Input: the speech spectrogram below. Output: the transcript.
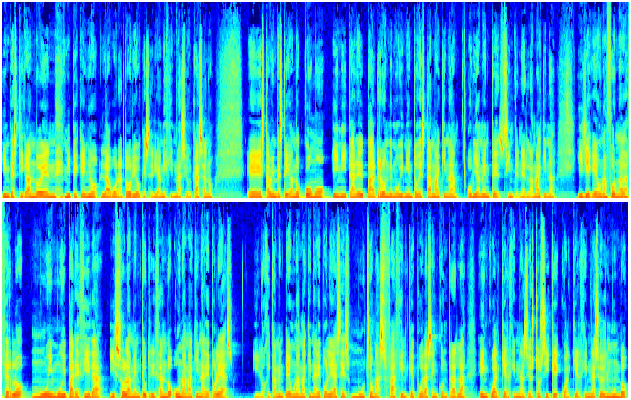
investigando en mi pequeño laboratorio que sería mi gimnasio en casa, ¿no? Eh, estaba investigando cómo imitar el patrón de movimiento de esta máquina, obviamente sin tener la máquina, y llegué a una forma de hacerlo muy muy parecida y solamente utilizando una máquina de poleas. Y lógicamente una máquina de poleas es mucho más fácil que puedas encontrarla en cualquier gimnasio. Esto sí que cualquier gimnasio del mundo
